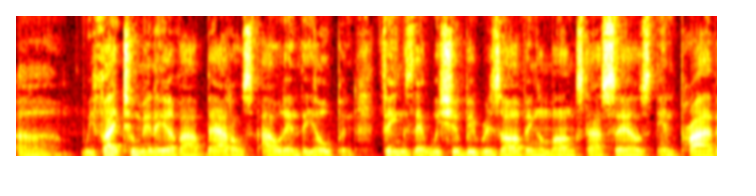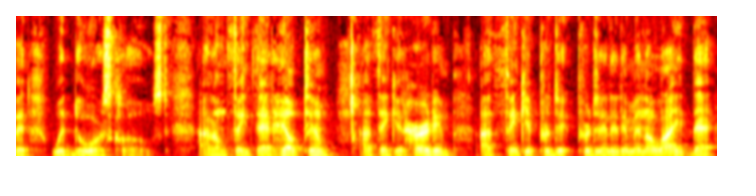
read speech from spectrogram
Uh, we fight too many of our battles out in the open, things that we should be resolving amongst ourselves in private with doors closed. I don't think that helped him. I think it hurt him. I think it presented him in a light that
